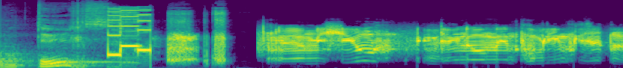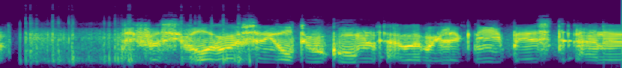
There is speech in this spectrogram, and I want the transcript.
amateurs. Uh, Michiel, ik denk dat we met een probleempje zitten. Die festivalgangers zijn hier al toegekomen en we hebben gelijk niet gepijst en uh,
